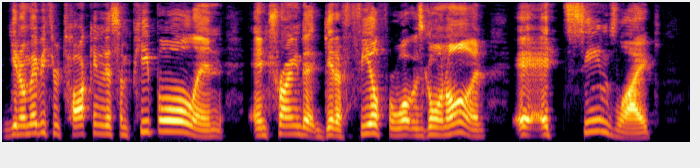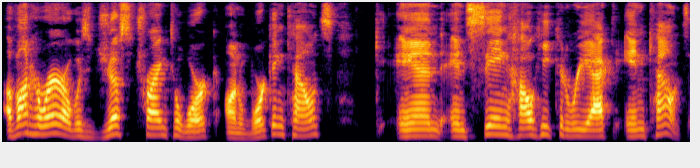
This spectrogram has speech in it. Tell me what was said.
you know maybe through talking to some people and and trying to get a feel for what was going on, it, it seems like Ivan Herrera was just trying to work on working counts and and seeing how he could react in counts,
